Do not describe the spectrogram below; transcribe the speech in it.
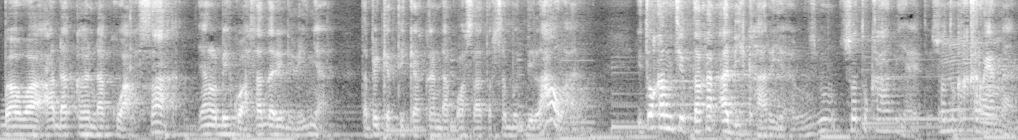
bahwa ada kehendak kuasa yang lebih kuasa dari dirinya. Tapi ketika kehendak kuasa tersebut dilawan, itu akan menciptakan adikarya, suatu karya itu, suatu kekerenan.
